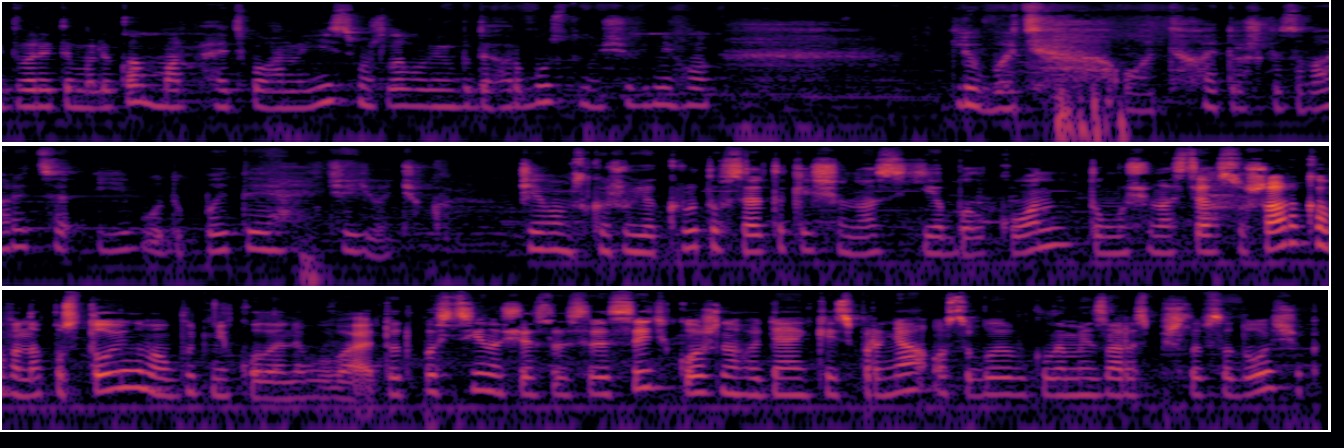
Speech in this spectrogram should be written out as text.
відварити малюка. Марк геть погано їсть, можливо, він буде гарбуз, тому що він його любить. От, хай трошки завариться і буду пити чайочок. Ще я вам скажу, як круто, все-таки, що у нас є балкон, тому що у нас ця сушарка, вона пустою, мабуть, ніколи не буває. Тут постійно щось висить, кожного дня якесь прання, особливо коли ми зараз пішли в садочок.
